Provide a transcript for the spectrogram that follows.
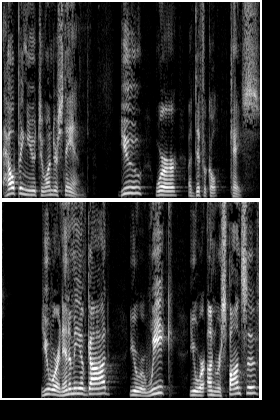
helping you to understand. You were a difficult case. You were an enemy of God, you were weak, you were unresponsive,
